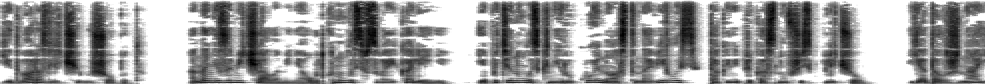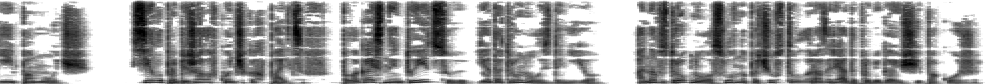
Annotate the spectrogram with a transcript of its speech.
Едва различимый шепот. Она не замечала меня, уткнулась в свои колени. Я потянулась к ней рукой, но остановилась, так и не прикоснувшись к плечу. Я должна ей помочь. Сила пробежала в кончиках пальцев. Полагаясь на интуицию, я дотронулась до нее. Она вздрогнула, словно почувствовала разряды, пробегающие по коже.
